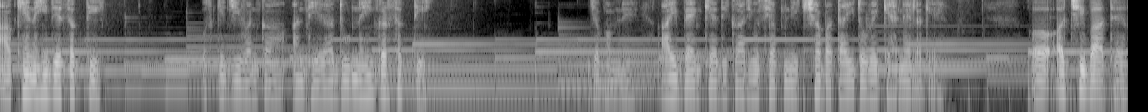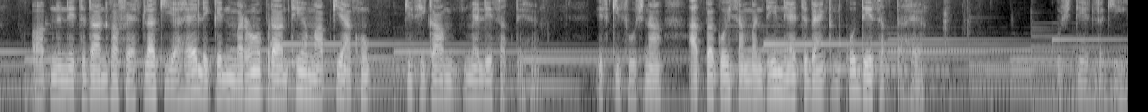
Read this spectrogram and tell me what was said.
आँखें नहीं दे सकती? उसके जीवन का अंधेरा दूर नहीं कर सकती। जब हमने आई बैंक के अधिकारियों से अपनी इच्छा बताई तो वे कहने लगे अच्छी बात है, आपने नेत्रदान का फैसला किया है, लेकिन मरणोपरांत ही हम आपकी आँखों किसी काम में ले सकते हैं। इसकी सूचना आपका कोई संबंधी नेत्र बैंक को दे सकता है। कुछ देर लगी,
